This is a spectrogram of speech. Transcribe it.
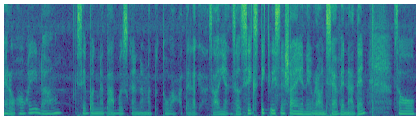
pero okay lang. Kasi pag natapos ka na, matutuwa ka talaga. So, ayan. So, 6 degrees na siya. Yan ay round 7 natin. So,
